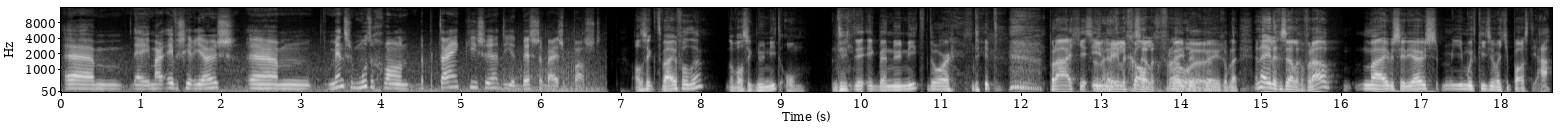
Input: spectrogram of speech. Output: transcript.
Ehm, nee, maar even serieus. Ehm, mensen moeten gewoon de partij kiezen die het beste bij ze past. Als ik twijfelde, dan was ik nu niet om. Ik ben nu niet door dit praatje Het is een in hele gezellige vrouw, eh. gebleven. Een hele gezellige vrouw. Maar even serieus, je moet kiezen wat je past. Ja,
